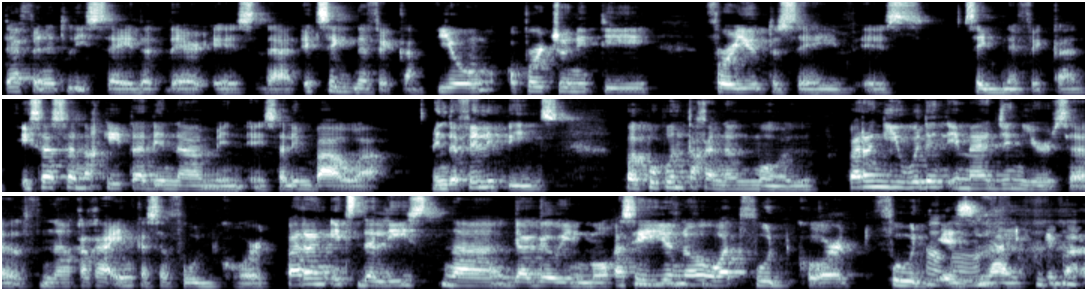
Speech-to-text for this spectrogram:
definitely say that there is that it's significant. Yung opportunity for you to save is significant. Isa sa nakita din namin is, halimbawa, in the Philippines, pag pupunta ka ng mall, parang you wouldn't imagine yourself na kakain ka sa food court. Parang it's the least na gagawin mo kasi you know what food court food Uh-oh. is like, di ba?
